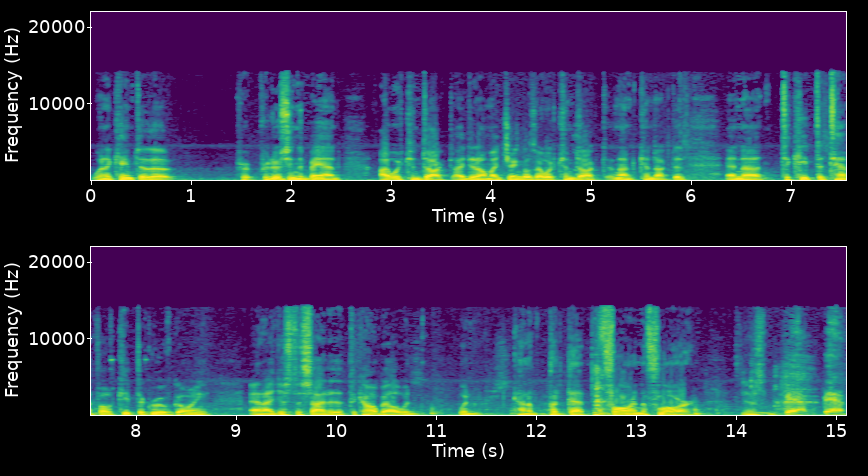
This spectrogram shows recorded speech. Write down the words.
when it came to the pr- producing the band, I would conduct. I did all my jingles. I would conduct and unconducted, and uh, to keep the tempo, keep the groove going. And I just decided that the cowbell would would kind of put that four on the floor, just bap bap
